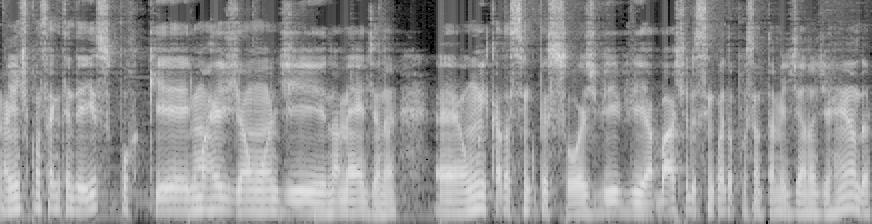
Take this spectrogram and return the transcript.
A gente consegue entender isso porque em uma região onde, na média, né, é, um em cada cinco pessoas vive abaixo de 50% da mediana de renda,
